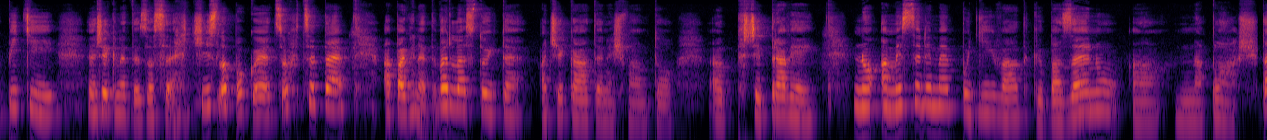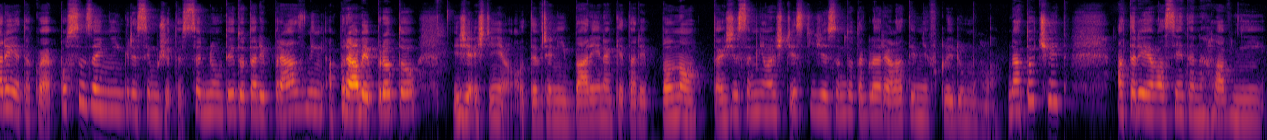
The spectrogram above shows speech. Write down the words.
pití, řeknete zase číslo pokoje, co chcete a pak hned vedle stojíte a čekáte, než vám to eh, připraví. No a my se jdeme podívat k bazénu a na pláž. Tady je takové posezení, kde si můžete sednout, je to tady prázdný a právě proto, že ještě měl otevřený bar, jinak je tady plno. Takže jsem měla štěstí, že jsem to takhle relativně v klidu mohla natočit. A tady je vlastně ten hlavní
